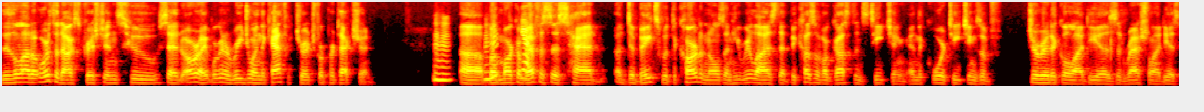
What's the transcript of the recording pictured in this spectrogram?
There's a lot of Orthodox Christians who said, all right, we're going to rejoin the Catholic Church for protection. Mhm. Uh, But Mhm. Mark of Yeah. Ephesus had uh, debates with the cardinals, and he realized that because of Augustine's teaching and the core teachings of juridical ideas and rational ideas,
